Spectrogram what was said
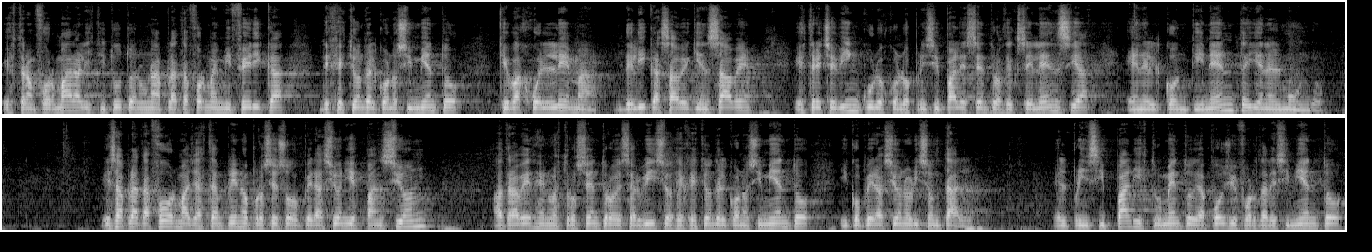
es transformar al Instituto en una plataforma hemisférica de gestión del conocimiento que bajo el lema del ICA sabe quien sabe, estreche vínculos con los principales centros de excelencia en el continente y en el mundo. Esa plataforma ya está en pleno proceso de operación y expansión a través de nuestro Centro de Servicios de Gestión del Conocimiento y Cooperación Horizontal, el principal instrumento de apoyo y fortalecimiento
